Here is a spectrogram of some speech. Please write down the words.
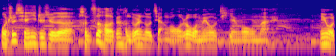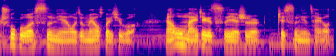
我之前一直觉得很自豪的，跟很多人都讲过，我说我没有体验过雾霾，因为我出国四年，我就没有回去过。然后雾霾这个词也是这四年才有的。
